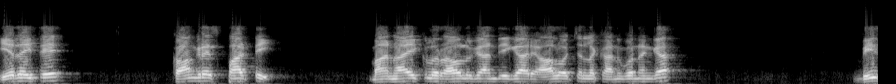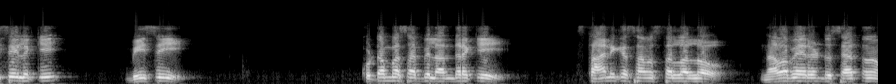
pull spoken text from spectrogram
ఏదైతే కాంగ్రెస్ పార్టీ మా నాయకులు రాహుల్ గాంధీ గారి ఆలోచనలకు అనుగుణంగా బీసీలకి బీసీ కుటుంబ సభ్యులందరికీ స్థానిక సంస్థలలో నలభై రెండు శాతం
